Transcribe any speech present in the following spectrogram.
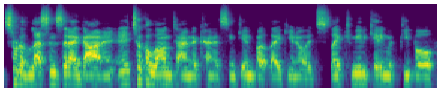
sort of lessons that I got. And, and it took a long time to kind of sink in, but like, you know, it's like communicating with people,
